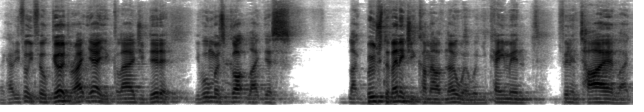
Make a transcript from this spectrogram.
Like, how do you feel? You feel good, right? Yeah, you're glad you did it. You've almost got like this like boost of energy come out of nowhere when you came in feeling tired, like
